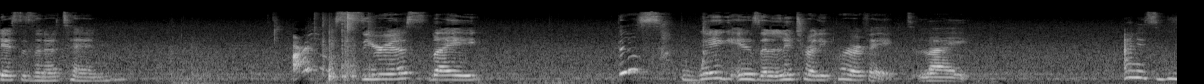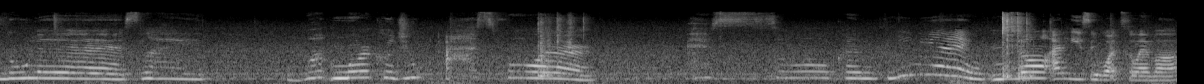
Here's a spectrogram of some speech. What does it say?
this isn't a 10. Are you serious? Like, this wig is literally perfect. Like, and it's glueless. Like, what more could you ask for? It's so convenient. No adhesive whatsoever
